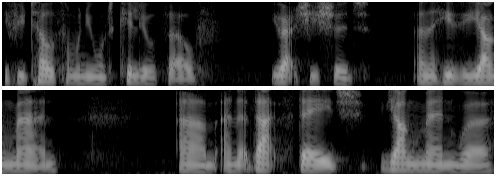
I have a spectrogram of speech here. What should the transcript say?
if you tell someone you want to kill yourself, you actually should, and that he's a young man. Um, and at that stage, young men were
